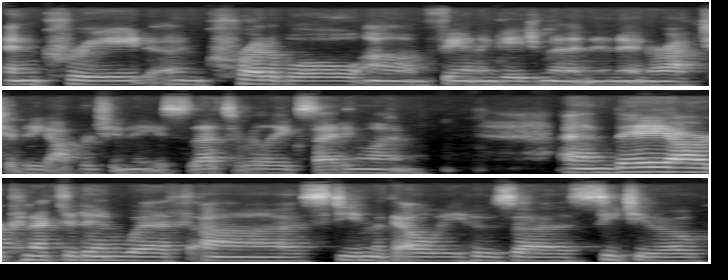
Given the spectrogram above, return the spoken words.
and create incredible um, fan engagement and interactivity opportunities so that's a really exciting one and they are connected in with uh, Steve McElwee, who's a CTO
